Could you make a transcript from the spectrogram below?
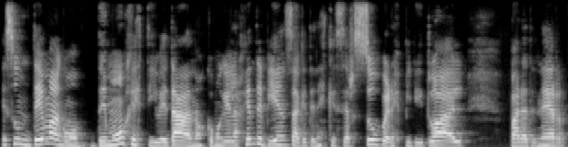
es un tema como de monjes tibetanos, como que la gente piensa que tenés que ser súper espiritual para tener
